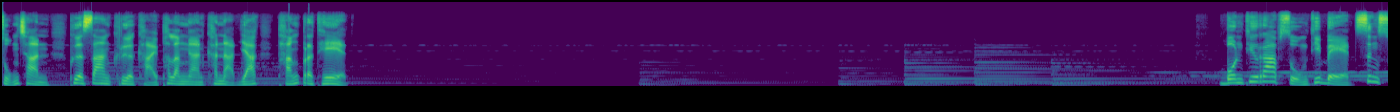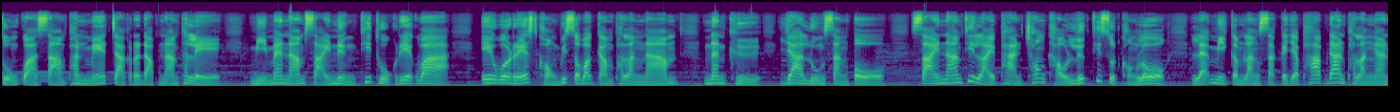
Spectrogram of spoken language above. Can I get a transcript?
สูงชัน เพื่อสร้างเครือข่ายพลังงานขนาดยักษ์ทั้งประเทศ บนที่ราบสูงทิเบตซึ่งสูงกว่า 3,000 เมตรจากระดับน้ำทะเล มีแม่น้ำสายหนึ่งที่ถูกเรียกว่าเอเวอเรสต์ของวิศวกรรมพลังน้ำ นั่นคือยาลุงซังโป สายน้ำที่ไหลผ่านช่องเขาลึกที่สุดของโลก และมีกำลังศักยภาพด้านพลังงาน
